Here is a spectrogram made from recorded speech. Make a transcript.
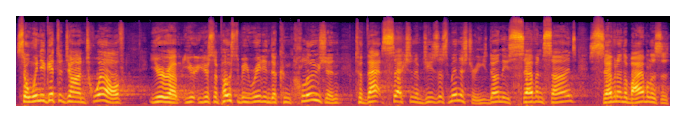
So when you get to John 12, you're, uh, you're, you're supposed to be reading the conclusion to that section of Jesus' ministry. He's done these seven signs. Seven in the Bible is a,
